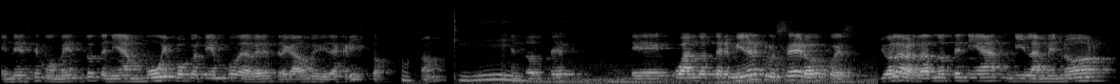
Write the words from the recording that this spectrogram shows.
en ese momento tenía muy poco tiempo de haber entregado mi vida a Cristo, ¿no? Entonces, eh, cuando termina el crucero, pues yo la verdad no tenía ni la menor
